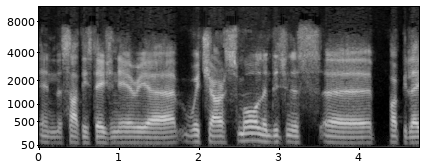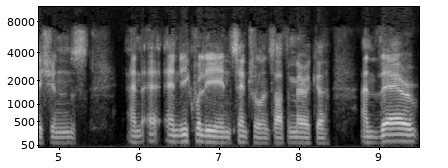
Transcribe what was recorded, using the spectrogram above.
in the Southeast Asian area, which are small indigenous uh, populations, and and equally in Central and South America, and their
